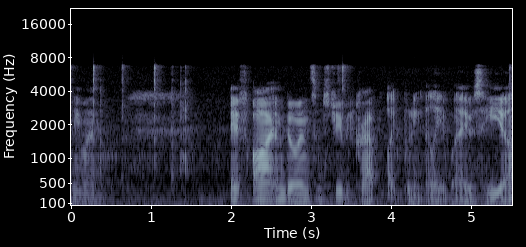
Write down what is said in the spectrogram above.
Anyway if I am doing some stupid crap like putting Elliott waves here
